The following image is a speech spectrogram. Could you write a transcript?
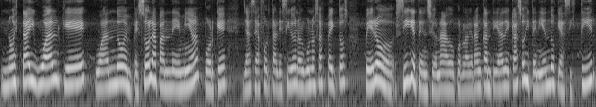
no está igual que cuando empezó la pandemia, porque ya se ha fortalecido en algunos aspectos, pero sigue tensionado por la gran cantidad de casos y teniendo que asistir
